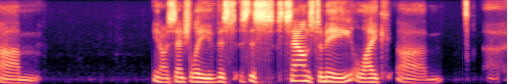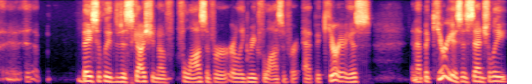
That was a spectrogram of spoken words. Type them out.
um, you know, essentially, this this sounds to me like um, uh, basically the discussion of philosopher, early Greek philosopher Epicurus, and Epicurus essentially.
